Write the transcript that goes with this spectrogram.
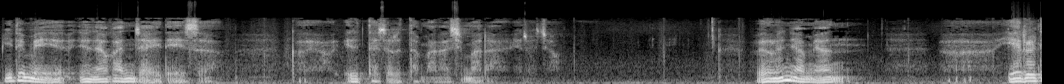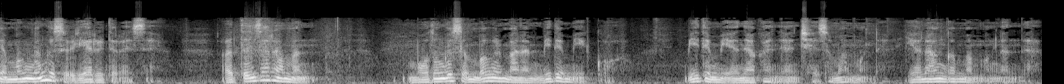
믿음의 연약한 자에 대해서 그 이렇다 저렇다 말하지 마라 이러죠. 왜 그러냐면 어, 예를 들어 먹는 것을 예를 들었어요. 어떤 사람은 모든 것을 먹을 만한 믿음이 있고 믿음이 연약한 자는 채소만 먹는다. 연한 것만 먹는다.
